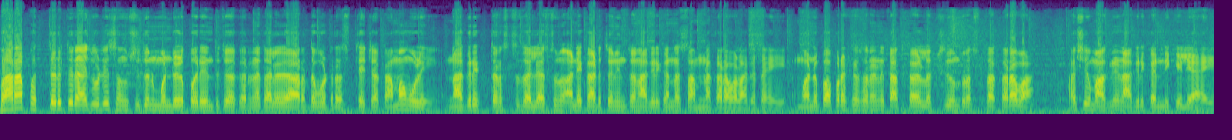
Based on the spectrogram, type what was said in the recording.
बारा पत्तर ते राजवाडे संशोधन मंडळपर्यंतच्या करण्यात आलेल्या अर्धवट रस्त्याच्या कामामुळे नागरिक त्रस्त झाले असून अनेक अडचणींचा नागरिकांना सामना करावा लागत आहे. मनपा प्रशासनाने तात्काळ लक्ष देऊन रस्ता करावा अशी मागणी नागरिकांनी केली आहे.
